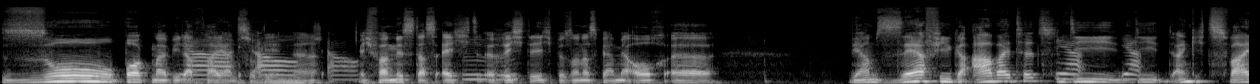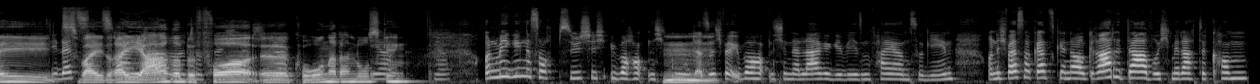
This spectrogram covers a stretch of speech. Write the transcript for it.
so Bock mal wieder Ja, feiern zu auch, gehen. Ne? ich auch. Ich vermisse das echt Mhm. richtig. Besonders wir haben ja auch, äh, wir haben sehr viel gearbeitet, Ja, die, ja. die eigentlich zwei, letzten zwei, drei zwei Jahre, Jahre bevor äh, ja. Corona dann losging. Und mir ging es auch psychisch überhaupt nicht Mm. gut. Also ich wäre überhaupt nicht in der Lage gewesen, feiern zu gehen. Und ich weiß noch ganz genau, gerade da, wo ich mir dachte, komm,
